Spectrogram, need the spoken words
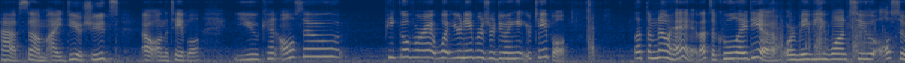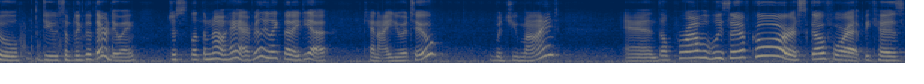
have some idea sheets out on the table. You can also peek over at what your neighbors are doing at your table. Let them know, hey, that's a cool idea. Or maybe you want to also do something that they're doing. Just let them know, hey, I really like that idea. Can I do it too? Would you mind? And they'll probably say, of course, go for it. Because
